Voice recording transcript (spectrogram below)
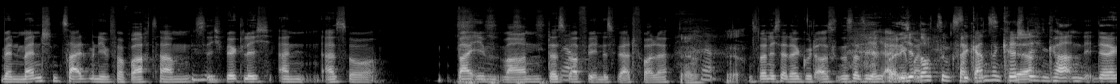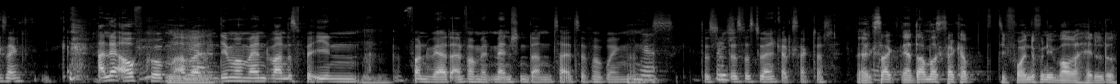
wenn Menschen Zeit mit ihm verbracht haben, Mhm. sich wirklich an, also bei ihm waren, das Ja. war für ihn das Wertvolle. ja. Das fand ich sehr gut aus. Das hat sich eigentlich ich noch zu gesagt, Die ganzen ja. christlichen Karten, die, die hat er gesagt, alle aufgehoben, aber Ja. in dem Moment waren das für ihn von Wert, einfach mit Menschen dann Zeit zu verbringen. Und Ja. das, das ist das, was du eigentlich gerade gesagt hast. Er hat gesagt, er hat damals gesagt, die Freunde von ihm waren Helden.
